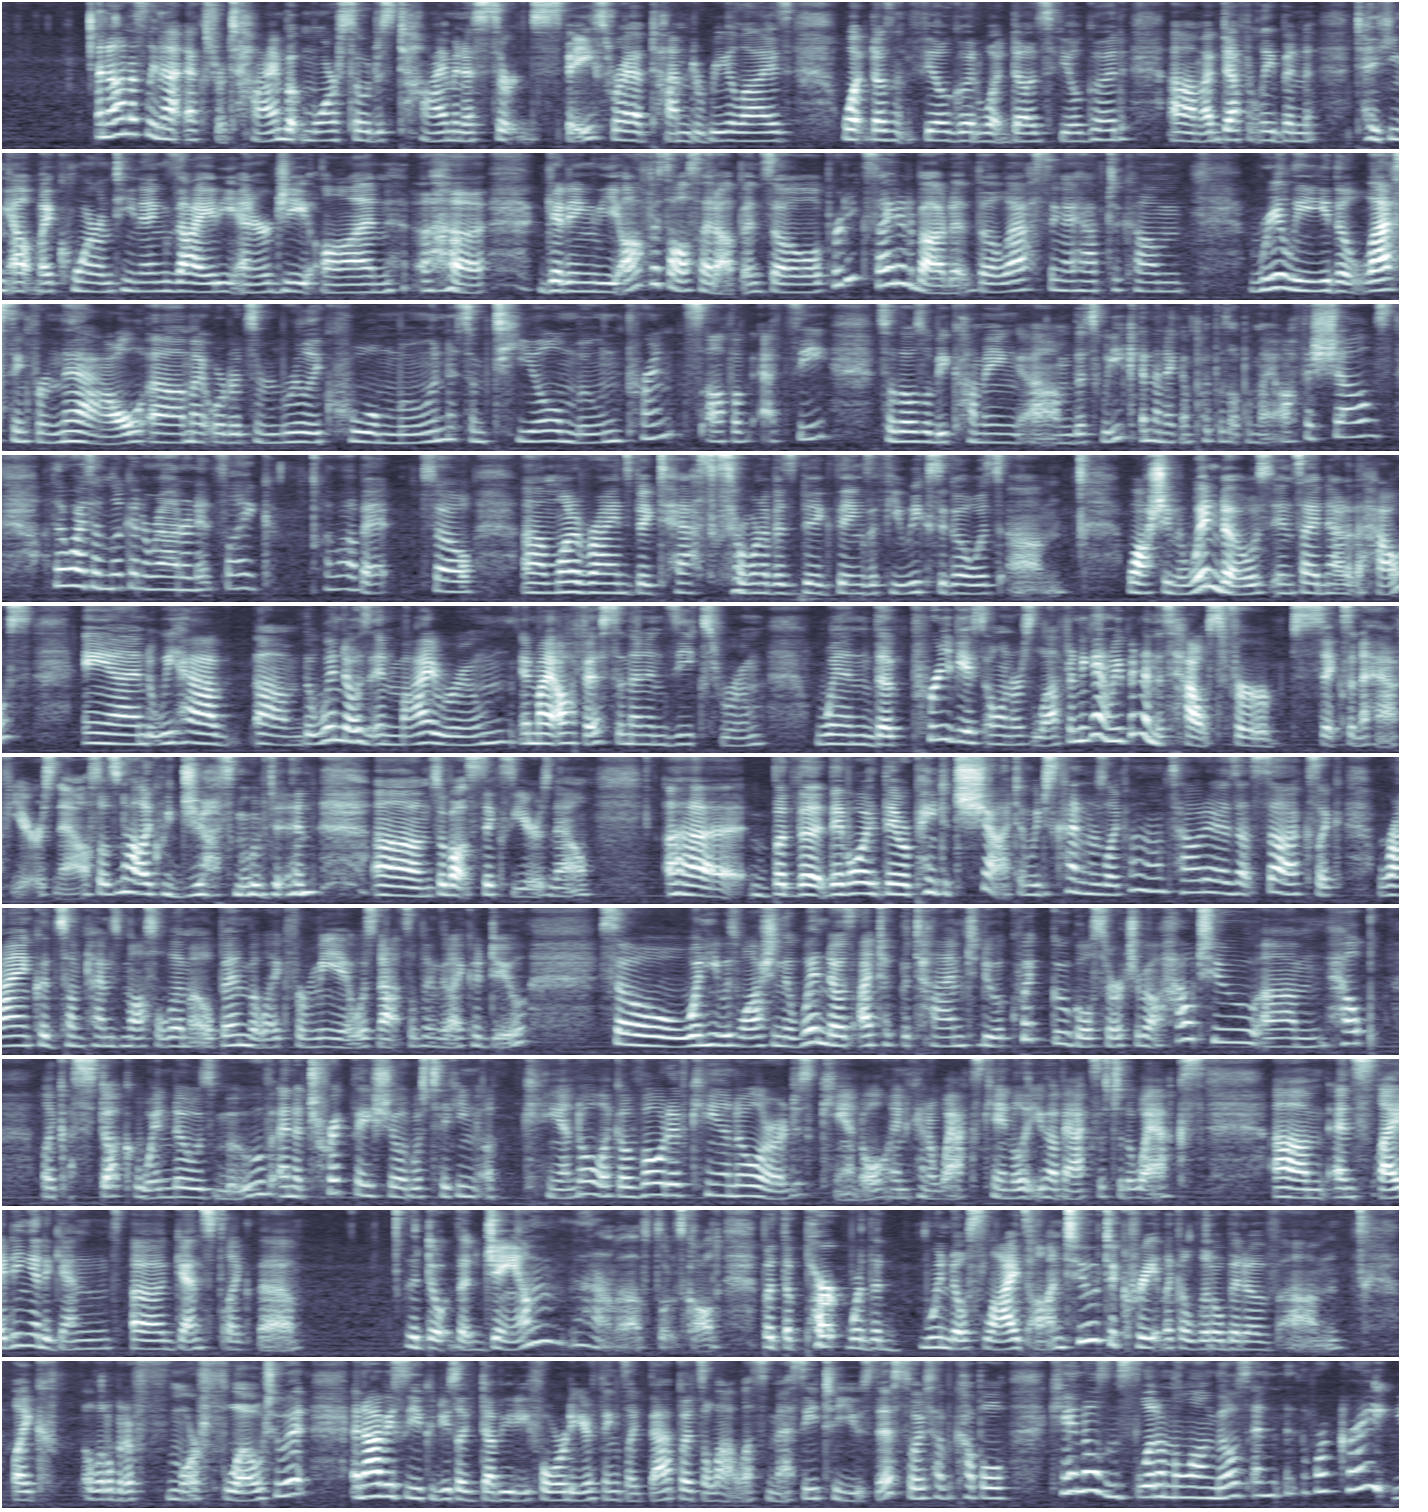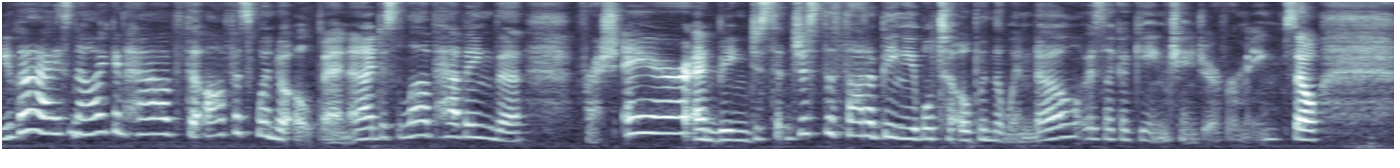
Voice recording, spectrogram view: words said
and honestly not extra time but more so just time in a certain space where i have time to realize what doesn't feel good what does feel good. Um, i've definitely been taking out my quarantine anxiety energy on uh, getting the office all set up. And so pretty excited about it. The last thing i have to come really the last thing for now um, i ordered some really cool moon some teal moon prints off of etsy. So those will be coming um, this week and then i can put those up on my office shelves. Otherwise i'm looking around and it's like I love it. So, um, one of Ryan's big tasks, or one of his big things a few weeks ago, was um, washing the windows inside and out of the house. And we have um, the windows in my room, in my office, and then in Zeke's room when the previous owners left. And again, we've been in this house for six and a half years now, so it's not like we just moved in. Um, so, about six years now. Uh, but the they've always they were painted shut, and we just kind of was like, oh, that's how it is. That sucks. Like Ryan could sometimes muscle them open, but like for me, it was not something that I could do. So when he was washing the windows, I took the time to do a quick Google search about how to um, help like stuck windows move. And a trick they showed was taking a candle, like a votive candle or just candle, and kind of wax candle that you have access to the wax, um, and sliding it again uh, against like the the door, the jamb. I don't know that's what it's called, but the part where the window slides onto to create like a little bit of um, like a little bit of more flow to it. And obviously you could use like WD-40 or things like that, but it's a lot less messy to use this. So I just have a couple candles and slid them along those and it worked great. You guys, now I can have the office window open. And I just love having the fresh air and being just, just the thought of being able to open the window is like a game changer for me. So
